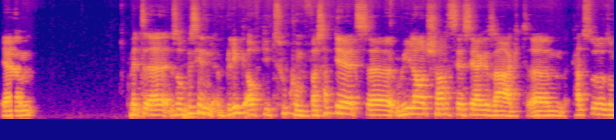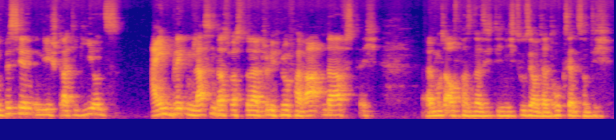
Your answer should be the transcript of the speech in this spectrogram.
Ähm, mit äh, so ein bisschen Blick auf die Zukunft, was habt ihr jetzt, äh, Relaunch, du hattest es ja gesagt, ähm, kannst du so ein bisschen in die Strategie uns einblicken lassen, das, was du natürlich nur verraten darfst? Ich äh, muss aufpassen, dass ich dich nicht zu sehr unter Druck setze und dich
